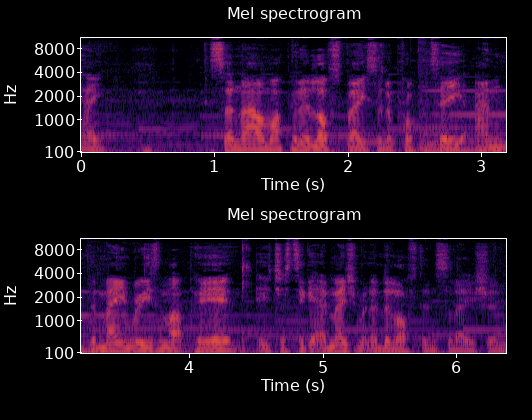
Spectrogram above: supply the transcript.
Okay, so now I'm up in a loft space of the property and the main reason I'm up here is just to get a measurement of the loft insulation.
